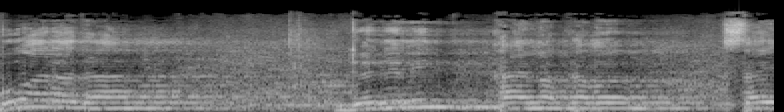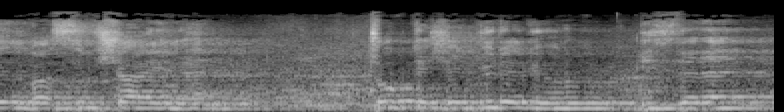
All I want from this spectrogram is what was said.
Bu arada dönemin kaymakamı Sayın Vasim Şahin'e çok teşekkür ediyorum. Bizlere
